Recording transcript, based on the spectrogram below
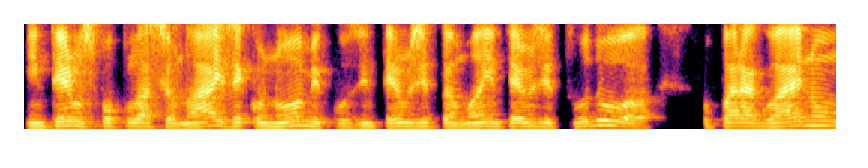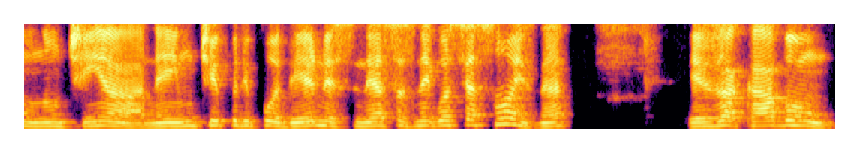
em termos populacionais, econômicos, em termos de tamanho, em termos de tudo, o Paraguai não, não tinha nenhum tipo de poder nesse, nessas negociações, né? Eles acabam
